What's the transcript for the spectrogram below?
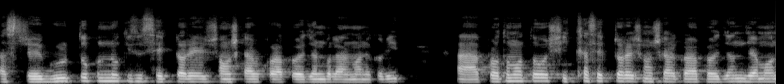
রাষ্ট্রের গুরুত্বপূর্ণ কিছু সেক্টরের সংস্কার করা প্রয়োজন বলে আমি মনে করি। প্রথমত শিক্ষা সেক্টরে সংস্কার করা প্রয়োজন, যেমন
